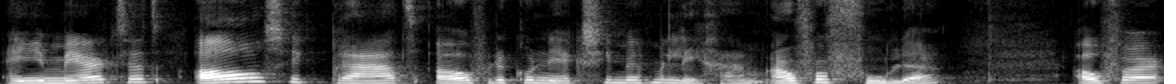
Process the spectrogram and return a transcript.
En je merkt het als ik praat over de connectie met mijn lichaam, over voelen, over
